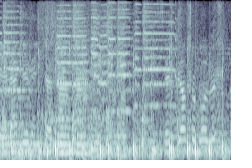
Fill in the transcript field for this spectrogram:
eğlenceye denk geldi. Ses biraz çok olabilir.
